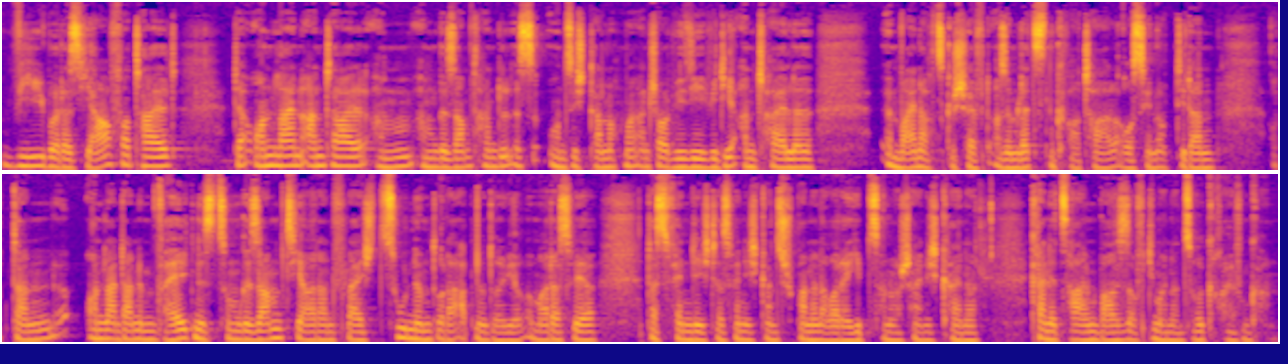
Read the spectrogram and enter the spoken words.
wie über das Jahr verteilt der Online-Anteil am, am Gesamthandel ist und sich dann nochmal anschaut, wie die, wie die Anteile im Weihnachtsgeschäft, also im letzten Quartal aussehen, ob die dann, ob dann online dann im Verhältnis zum Gesamtjahr dann vielleicht zunimmt oder abnimmt oder wie auch immer. Das wäre, das fände ich, das fände ich ganz spannend, aber da gibt's dann wahrscheinlich keine, keine Zahlenbasis, auf die man dann zurückgreifen kann.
